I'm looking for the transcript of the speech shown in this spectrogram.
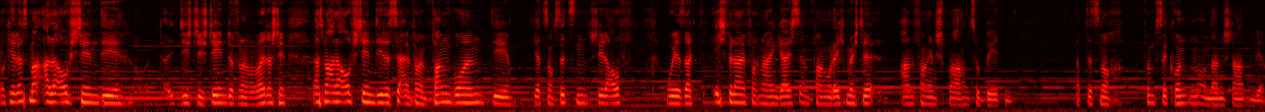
Okay, lass mal alle aufstehen, die, die, die stehen, dürfen einfach weiterstehen. Lass mal alle aufstehen, die das einfach empfangen wollen, die jetzt noch sitzen. Steht auf, wo ihr sagt, ich will einfach einen Geist empfangen oder ich möchte anfangen, in Sprachen zu beten. Ihr habt jetzt noch fünf Sekunden und dann starten wir.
